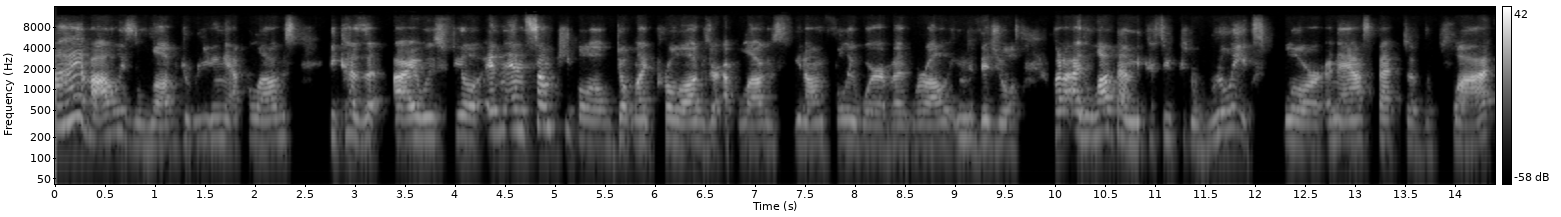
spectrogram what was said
I have always loved reading epilogues because I always feel, and, and some people don't like prologues or epilogues. You know, I'm fully aware of it. We're all individuals, but I love them because you can really explore an aspect of the plot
